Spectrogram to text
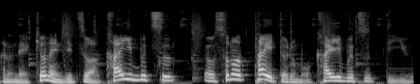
あのね、去年実は怪物、そのタイトルも怪物っていう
